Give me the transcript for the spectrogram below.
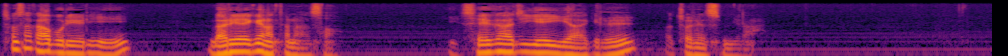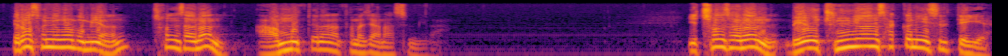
천사 가브리엘이 마리아에게 나타나서 세 가지의 이야기를 전했습니다. 여러분 성경을 보면 천사는 아무 때나 나타나지 않았습니다. 이 천사는 매우 중요한 사건이 있을 때에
